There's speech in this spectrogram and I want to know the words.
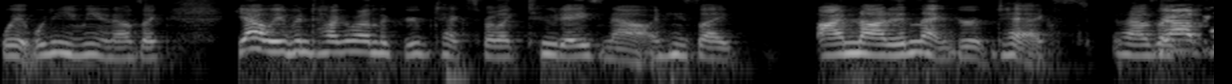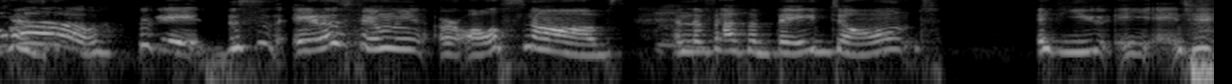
wait, what do you mean? And I was like, yeah, we've been talking about the group text for like two days now. And he's like, I'm not in that group text. And I was Yeah, like, because- oh, Okay, this is Anna's family are all snobs, and the fact that they don't. If you, Jalen's the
